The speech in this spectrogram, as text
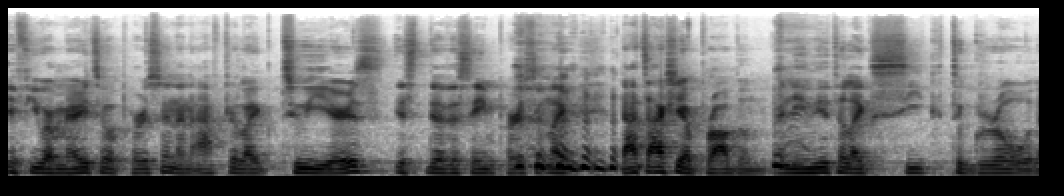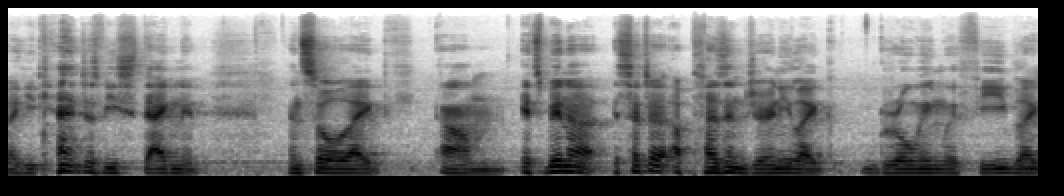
if you are married to a person and after like two years, it's they're the same person. Like that's actually a problem, and you need to like seek to grow. Like you can't just be stagnant. And so like um, it's been a it's such a, a pleasant journey like growing with Phoebe like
